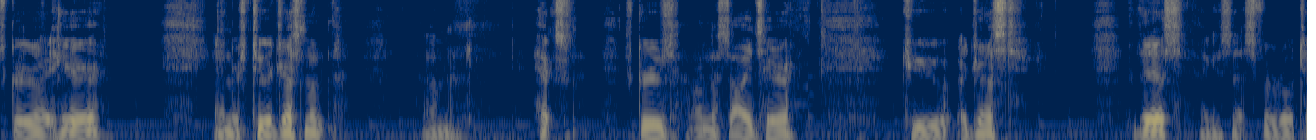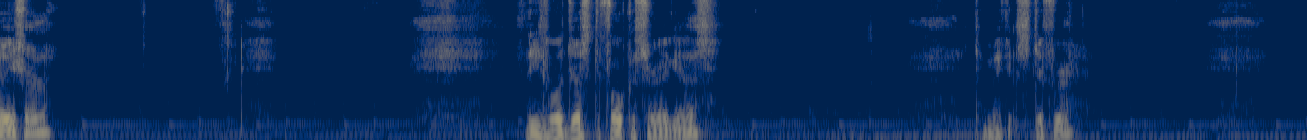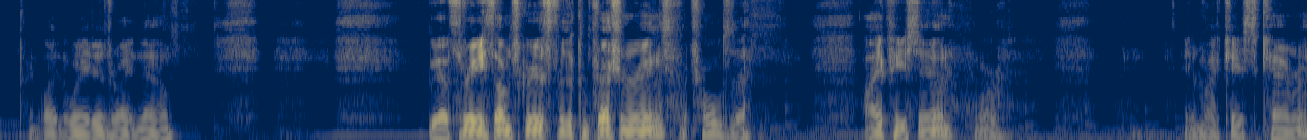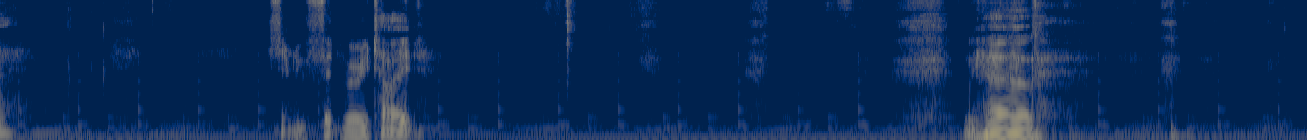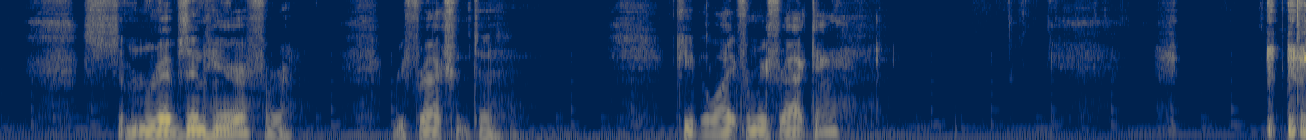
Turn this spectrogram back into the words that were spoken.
screw right here and there's two adjustment um, hex screws on the sides here to adjust this. I guess that's for rotation. These will adjust the focuser, I guess, to make it stiffer. Kind of like the way it is right now. We have three thumb screws for the compression rings, which holds the eyepiece in, or in my case, the camera. Seem to fit very tight. We have some ribs in here for refraction to keep the light from refracting.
